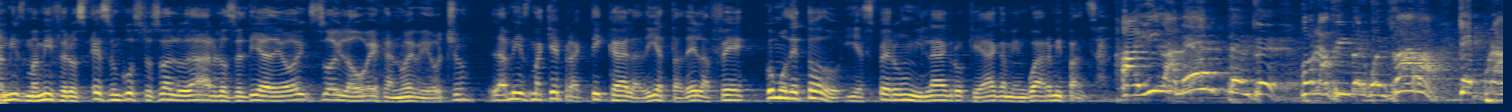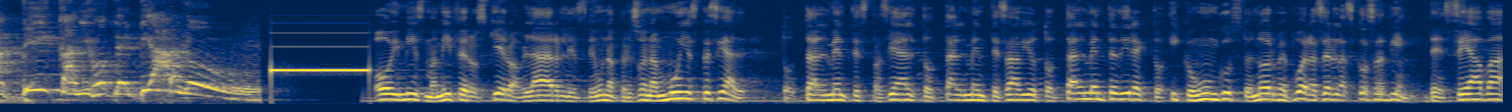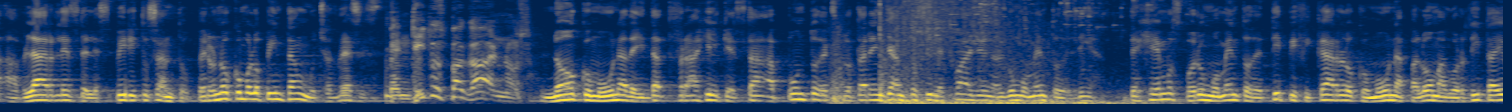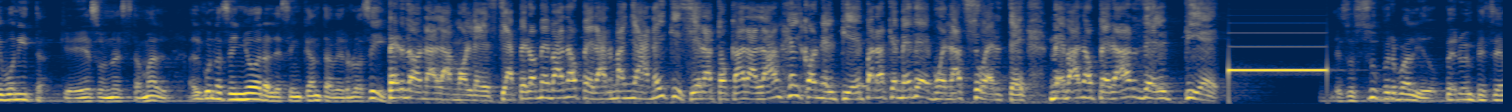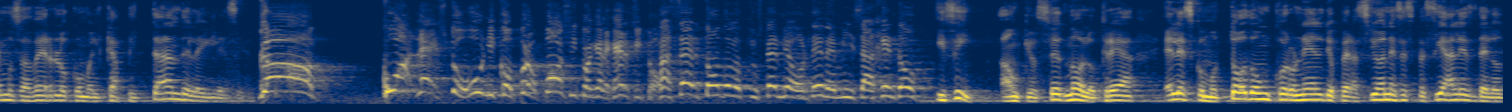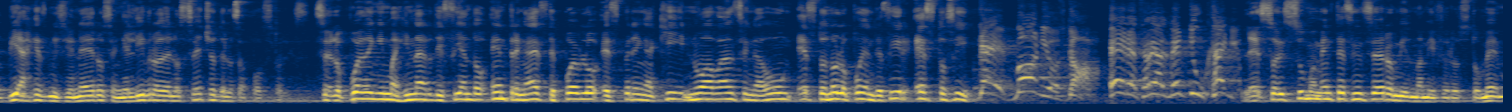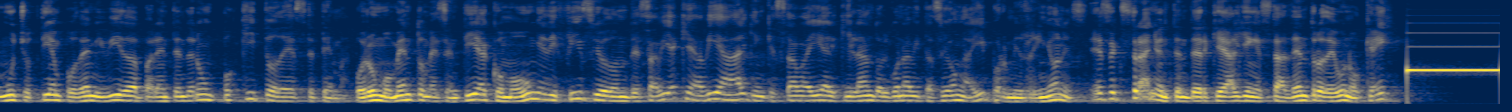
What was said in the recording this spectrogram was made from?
Hola mis mamíferos, es un gusto saludarlos el día de hoy. Soy la oveja 98, la misma que practica la dieta de la fe, como de todo, y espero un milagro que haga menguar mi panza. Ahí lamentense por la sinvergüenzada que practican, hijos del diablo. Hoy mis mamíferos quiero hablarles de una persona muy especial totalmente espacial, totalmente sabio, totalmente directo y con un gusto enorme por hacer las cosas bien. Deseaba hablarles del Espíritu Santo, pero no como lo pintan muchas veces. Benditos paganos. No como una deidad frágil que está a punto de explotar en llanto si le fallo en algún momento del día. Dejemos por un momento de tipificarlo como una paloma gordita y bonita, que eso no está mal. Algunas señoras les encanta verlo así. Perdona la molestia, pero me van a operar mañana y quisiera tocar al ángel con el pie para que me dé buena suerte. Me van a operar del pie. Eso es súper válido, pero empecemos a verlo como el capitán de la iglesia. ¿Cuál es tu único propósito en el ejército? Hacer todo lo que usted me ordene, mi sargento. Y sí, aunque usted no lo crea, él es como todo un coronel de operaciones especiales de los viajes misioneros en el libro de los Hechos de los Apóstoles. Se lo pueden imaginar diciendo, entren a este pueblo, esperen aquí, no avancen aún, esto no lo pueden decir, esto sí. ¡Eres realmente un genio! Les soy sumamente sincero, mis mamíferos. Tomé mucho tiempo de mi vida para entender un poquito de este tema. Por un momento me sentía como un edificio donde sabía que había alguien que estaba ahí alquilando alguna habitación ahí por mis riñones. Es extraño entender que alguien está dentro de uno, ¿ok?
